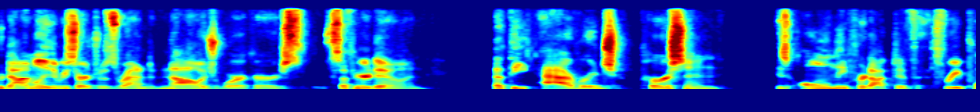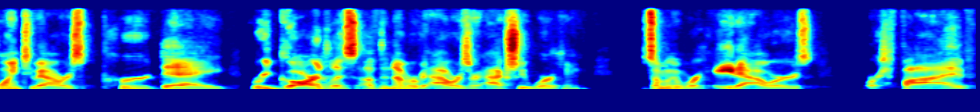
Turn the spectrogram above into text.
predominantly the research was around knowledge workers, stuff you're doing, that the average person is only productive 3.2 hours per day, regardless of the number of hours they're actually working. Someone can work eight hours or five,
